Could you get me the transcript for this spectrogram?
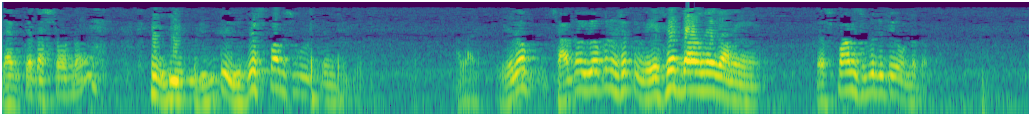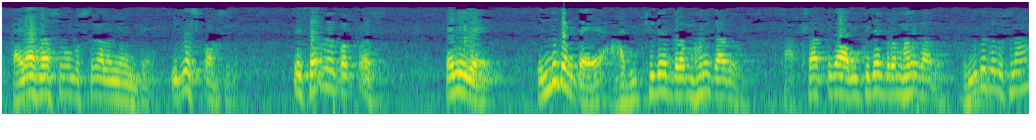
లేకపోతే కష్టం ఉండదు. ఈ ప్రింట్ ఇర్రెస్పాన్సిబుల్ ప్రింట్ అలా ఏదో చాతోపనిషత్తు వేసేద్దామనే కానీ రెస్పాన్సిబిలిటీ ఉండదు. కైలాసాశ్రమ పుస్తకాలన్నీ ఉంటే irresponsible they serve purpose anyway ఎందుకంటే ఆదిత్యుడే బ్రహ్మని కాదు. సాక్షాత్తుగా ఆదిత్యుడే బ్రహ్మని కాదు. ఎందుకో తెలుసిన?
